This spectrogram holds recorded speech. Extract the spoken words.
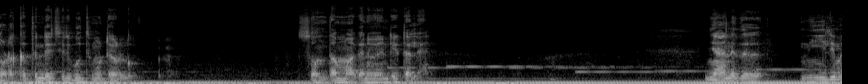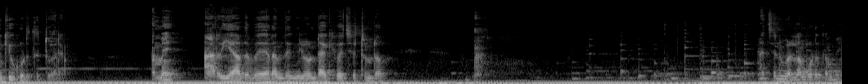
തുടക്കത്തിന്റെ ഇച്ചിരി ബുദ്ധിമുട്ടേ ഉള്ളൂ. സ്വന്തം മകന് വേണ്ടിയിട്ടല്ലേ? ഞാനിത് നീലിമയ്ക്ക് കൊടുത്തിട്ട് വരാം. അമ്മേ അറിയാതെ വേറെന്തെങ്കിലും ഉണ്ടാക്കി വെച്ചിട്ടുണ്ടോ? അച്ഛന് വെള്ളം കൊടുക്കമ്മേ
